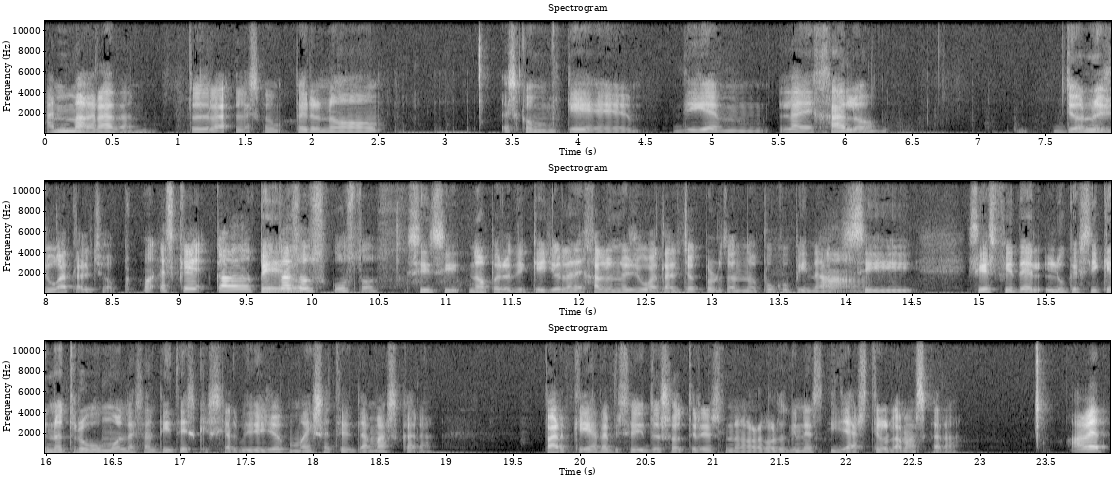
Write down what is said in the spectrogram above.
a mi m'agraden les, però no és com que diguem la de Halo jo no he jugat al joc és que cada Però- té els seus gustos. sí, sí, no, però dic que jo la de Halo no he jugat al joc per tant no puc opinar Ah. si, si és fidel, el que sí que no trobo molt de sentit és que si el videojoc mai s'ha tret la màscara perquè a l'episodi 2 o 3, no recordo quin és, ja es treu la màscara A ver,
